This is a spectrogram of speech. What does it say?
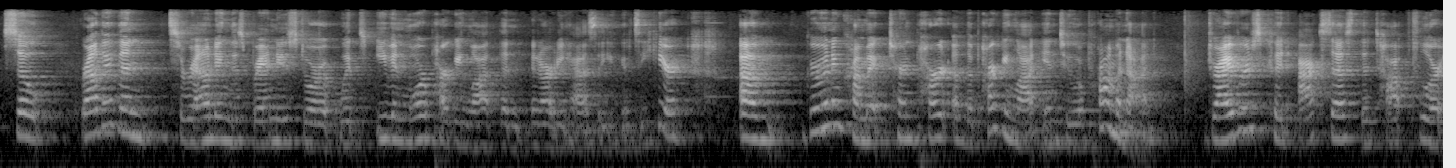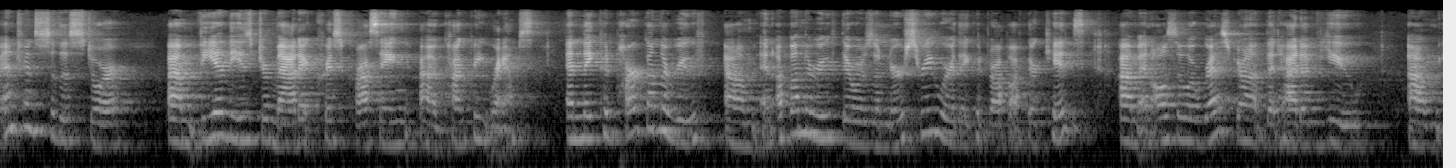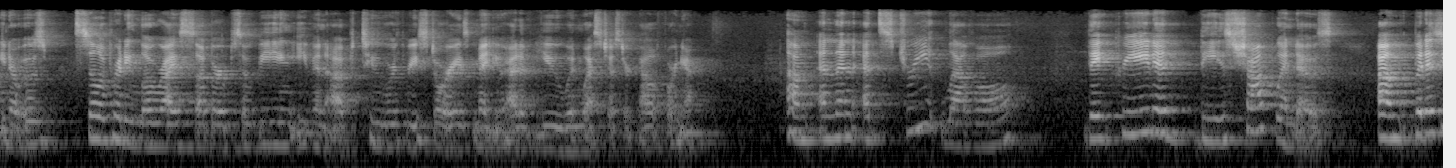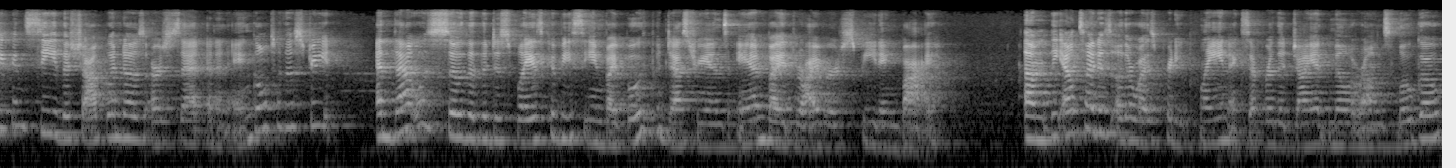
So rather than surrounding this brand new store with even more parking lot than it already has that you can see here, um, Gruen and Krummeck turned part of the parking lot into a promenade. Drivers could access the top floor entrance to the store um, via these dramatic crisscrossing uh, concrete ramps. And they could park on the roof, um, and up on the roof there was a nursery where they could drop off their kids, um, and also a restaurant that had a view. Um, you know, it was still a pretty low-rise suburb, so being even up two or three stories meant you had a view in Westchester, California. Um, and then at street level, they created these shop windows. Um, but as you can see, the shop windows are set at an angle to the street, and that was so that the displays could be seen by both pedestrians and by drivers speeding by. Um, the outside is otherwise pretty plain, except for the giant Milliron's logo,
